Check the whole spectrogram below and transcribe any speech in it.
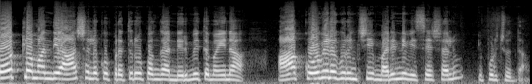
కోట్ల మంది ఆశలకు ప్రతిరూపంగా నిర్మితమైన ఆ కోవిల గురించి మరిన్ని విశేషాలు ఇప్పుడు చూద్దాం.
